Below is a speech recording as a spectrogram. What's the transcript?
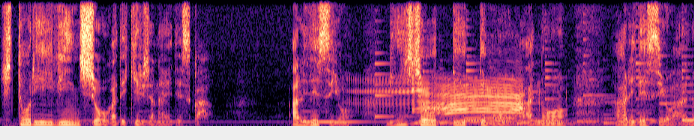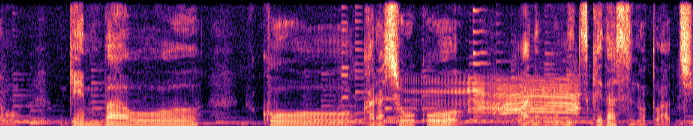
一人臨床ができるじゃないですか。あれですよ。臨床って言ってもあのあれですよ。あの現場をこうから証拠をあの見つけ出すのとは違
